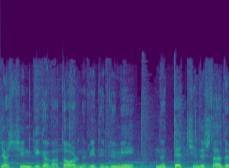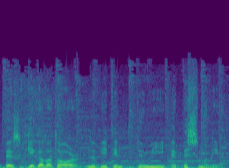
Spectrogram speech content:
600 gigavat orë në vitin 2000 në 875 gigavat orë në vitin 2015.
